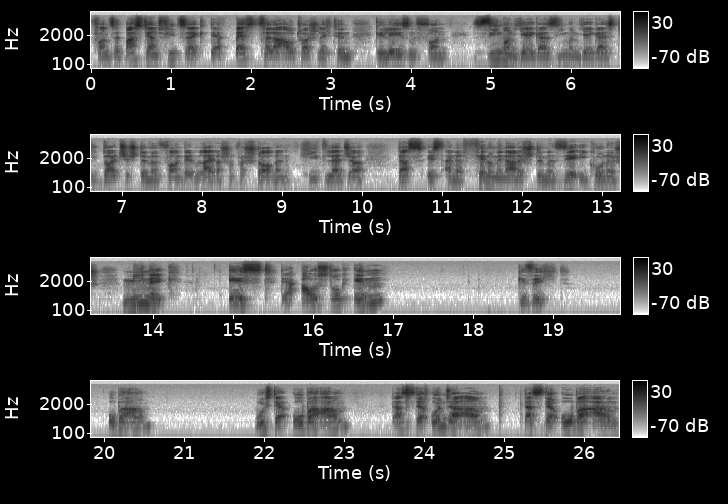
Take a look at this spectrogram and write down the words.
von Sebastian Fizek, der Bestseller-Autor schlechthin, gelesen von Simon Jäger. Simon Jäger ist die deutsche Stimme von dem leider schon verstorbenen Heath Ledger. Das ist eine phänomenale Stimme, sehr ikonisch. Mimik ist der Ausdruck im Gesicht, Oberarm. Wo ist der Oberarm? Das ist der Unterarm, das ist der Oberarm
